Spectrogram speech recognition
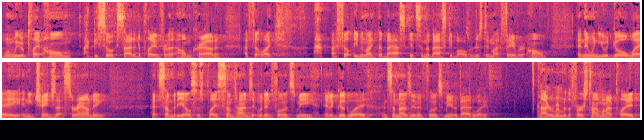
when we would play at home, I'd be so excited to play in front of that home crowd. And I felt like, I felt even like the baskets and the basketballs were just in my favorite home. And then when you would go away and you change that surrounding at somebody else's place, sometimes it would influence me in a good way, and sometimes it influenced me in a bad way. And I remember the first time when I played,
